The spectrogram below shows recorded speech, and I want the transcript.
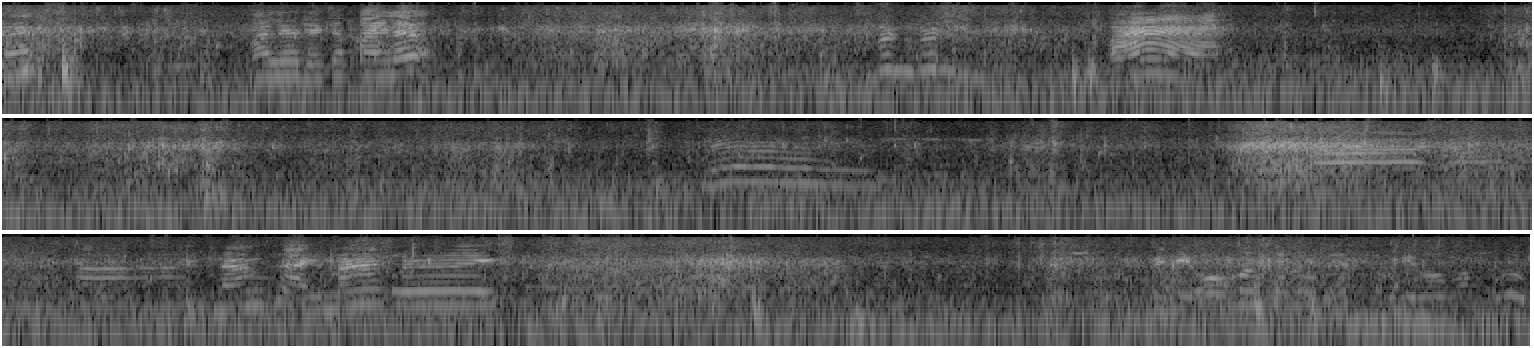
มามา เร็วเดี๋ยวจะไปแล้วบึ้นบึ้นมาน้ำใสมากเลยวิดีโอมันสนุกเลยวิดีโอมันสนุก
